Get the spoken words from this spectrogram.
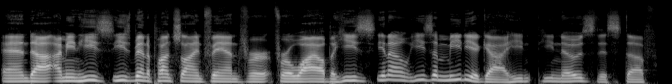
And uh, I mean, he's he's been a Punchline fan for for a while, but he's you know he's a media guy. He he knows this stuff.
